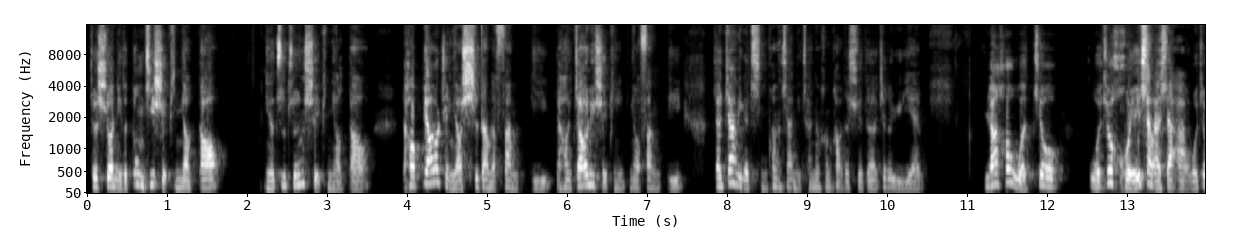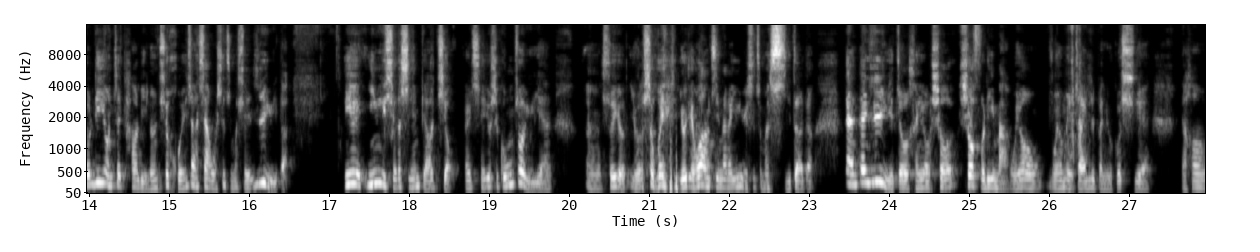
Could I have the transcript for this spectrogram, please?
就是说你的动机水平要高，你的自尊水平要高。然后标准要适当的放低，然后焦虑水平一定要放低，在这样的一个情况下，你才能很好的学得这个语言。然后我就我就回想了一下啊，我就利用这套理论去回想一下我是怎么学日语的。因为英语学的时间比较久，而且又是工作语言，嗯，所以有有的时候我也 有点忘记那个英语是怎么习得的。但但日语就很有说说服力嘛，我又我又没在日本留过学，然后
